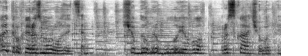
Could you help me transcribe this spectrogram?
хай трохи розморозиться, щоб добре було його розкачувати.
